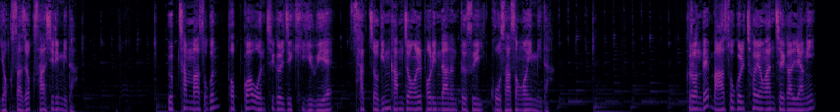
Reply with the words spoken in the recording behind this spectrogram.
역사적 사실입니다. 읍참마속은 법과 원칙을 지키기 위해 사적인 감정을 버린다는 뜻의 고사성어입니다. 그런데 마속을 처형한 제갈량이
